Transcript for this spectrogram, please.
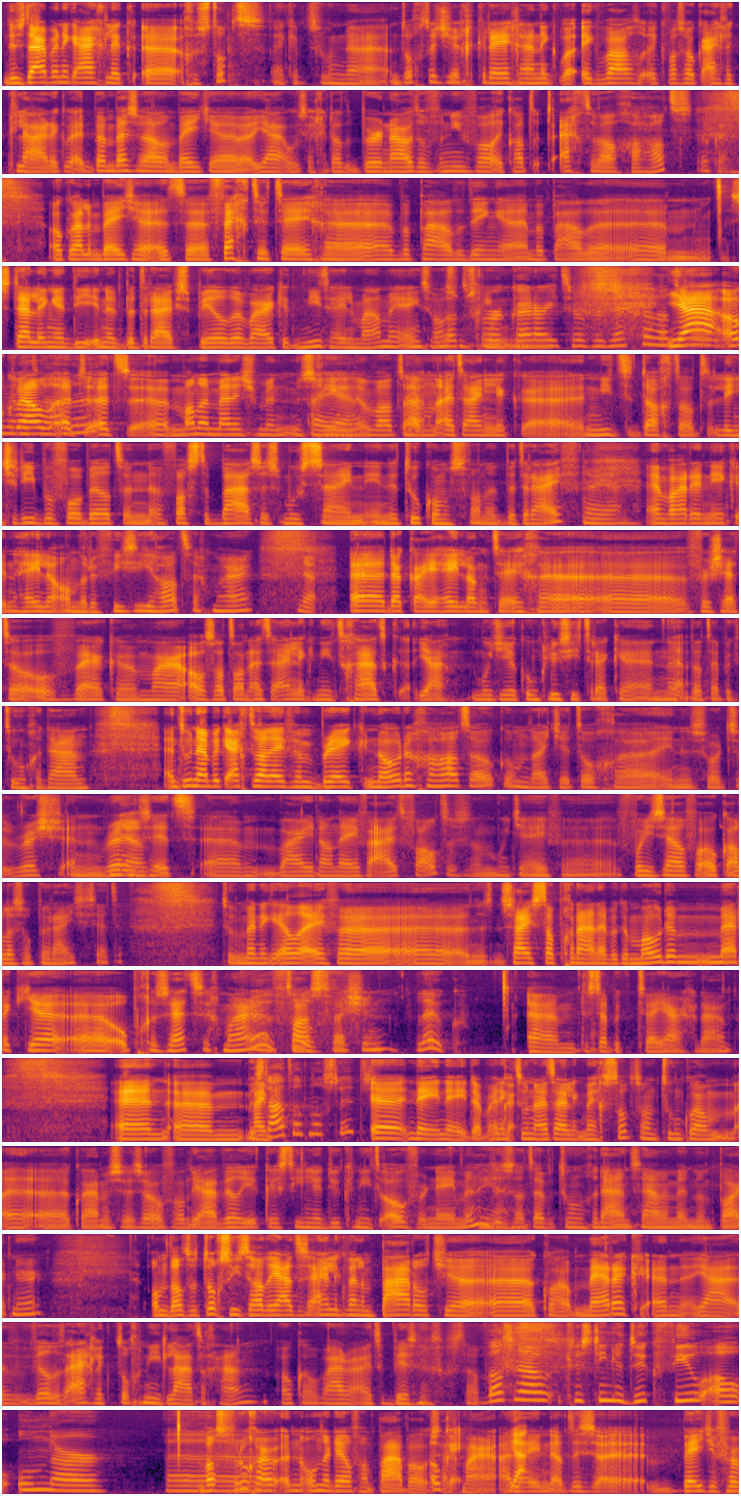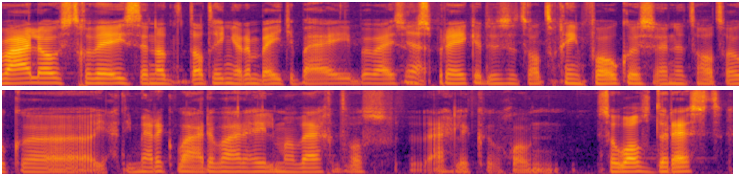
Dus daar ben ik eigenlijk gestopt. Ik heb toen een dochtertje gekregen en ik, ik, was, ik was ook eigenlijk klaar. Ik, ik ben best wel een beetje, ja, hoe zeg je dat, burn-out. Of in ieder geval, ik had het echt wel gehad. Okay. Ook wel een beetje het vechten tegen bepaalde dingen en bepaalde Um, stellingen die in het bedrijf speelden waar ik het niet helemaal mee eens was. Wat misschien, voor, kan je daar iets over zeggen? Wat ja, ook wel het, het uh, mannenmanagement misschien. Oh, ja. Wat Ja. dan uiteindelijk uh, niet dacht dat lingerie bijvoorbeeld een vaste basis moest zijn in de toekomst van het bedrijf. Oh, ja. En waarin ik een hele andere visie had, zeg maar. Ja. Uh, daar kan je heel lang tegen verzetten of werken. Maar als dat dan uiteindelijk niet gaat, ja, moet je je conclusie trekken. En dat heb ik toen gedaan. En toen heb ik echt wel even een break nodig gehad ook. Omdat je toch in een soort rush en run Ja. zit. Um, waar je dan even uitvalt. Dus dan moet je even voor jezelf ook alles op een rijtje zetten. Toen ben ik heel even uh, een zijstap gedaan. Heb ik een modemerkje uh, opgezet, zeg maar. Ja, tof. Fast fashion. Leuk. Um, dus dat heb ik twee jaar gedaan. En, um, Bestaat dat nog steeds? Uh, nee, nee, daar ben ik toen uiteindelijk mee gestopt. Want toen kwam, uh, kwamen ze zo van... ja, wil je Christine Leduc niet overnemen? Oh, ja. Dus dat heb ik toen gedaan samen met mijn partner omdat we toch zoiets hadden, ja, het is eigenlijk wel een pareltje uh, qua merk. En ja, we wilden het eigenlijk toch niet laten gaan. Ook al waren we uit de business gestapt. Was nou Christine Leduc viel al onder... Uh... Was vroeger een onderdeel van Pabo, zeg maar. ja. Alleen dat is uh, een beetje verwaarloosd geweest. En dat, dat hing er een beetje bij, bij wijze van Ja. spreken. Dus het had geen focus. En het had ook, uh, ja, die merkwaarden waren helemaal weg. Het was eigenlijk gewoon zoals de rest.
